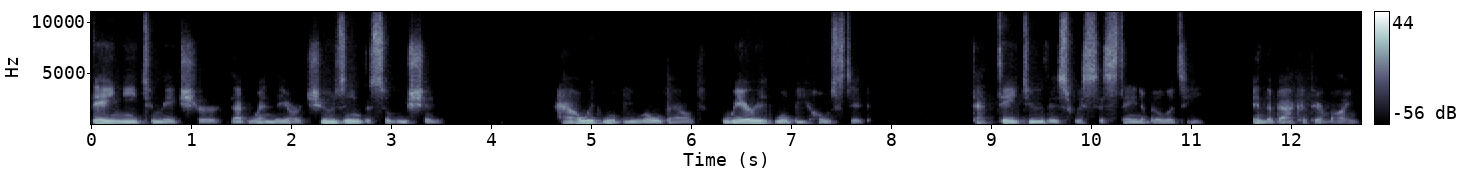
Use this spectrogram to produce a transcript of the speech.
they need to make sure that when they are choosing the solution, how it will be rolled out, where it will be hosted, that they do this with sustainability in the back of their mind.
